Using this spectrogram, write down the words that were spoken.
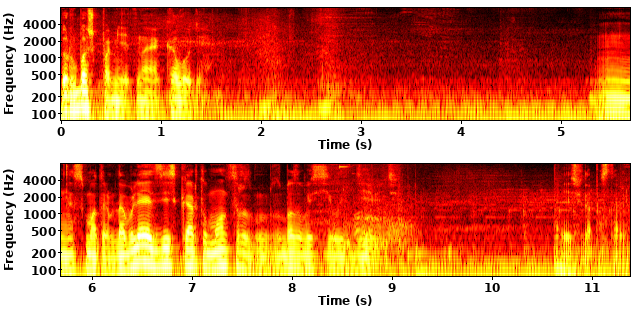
рубашку поменять на колоде. Смотрим. Добавляет здесь карту монстр с базовой силой 9. Я сюда поставлю.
